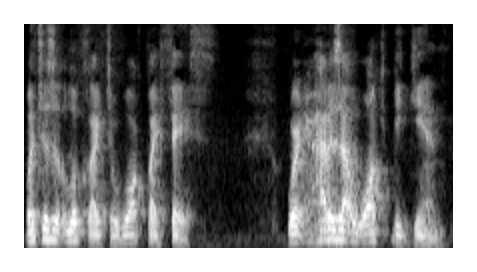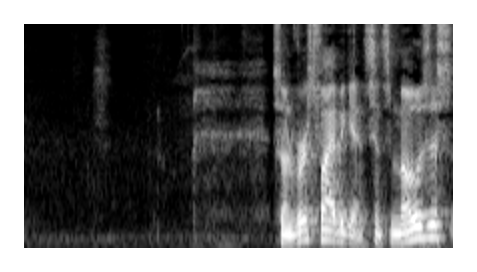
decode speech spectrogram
What does it look like to walk by faith? Where how does that walk begin? So in verse 5 again, since Moses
